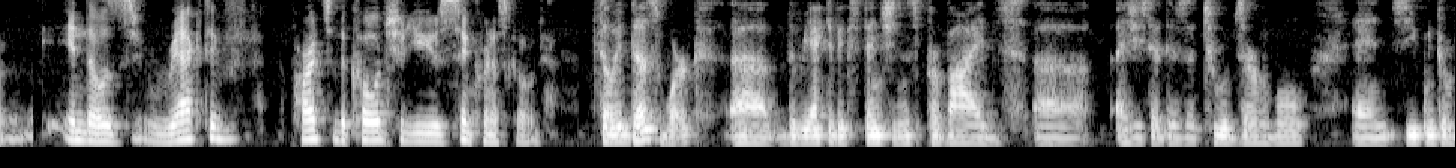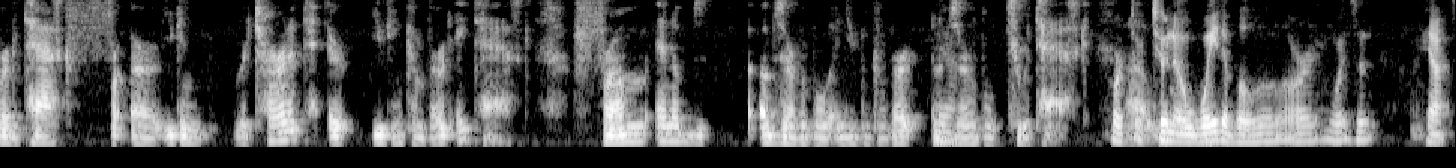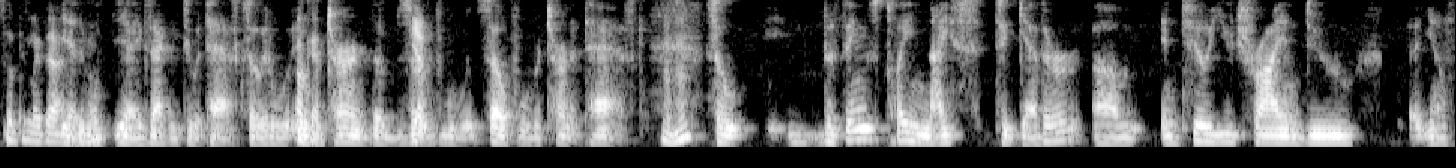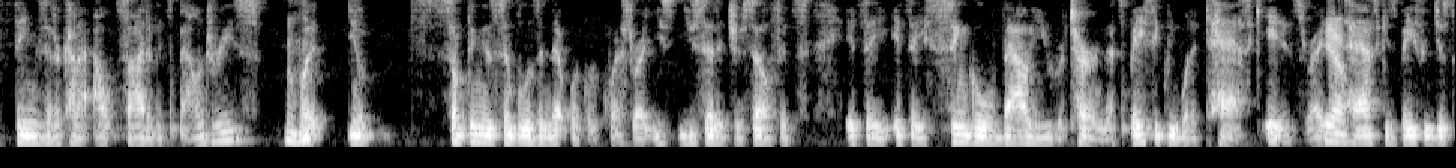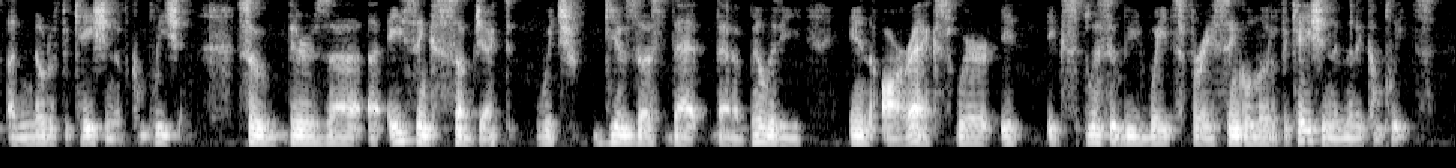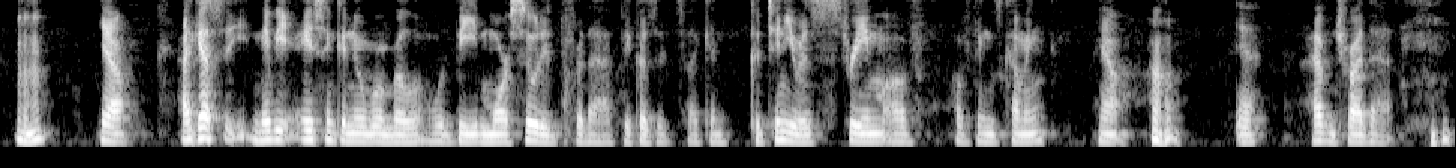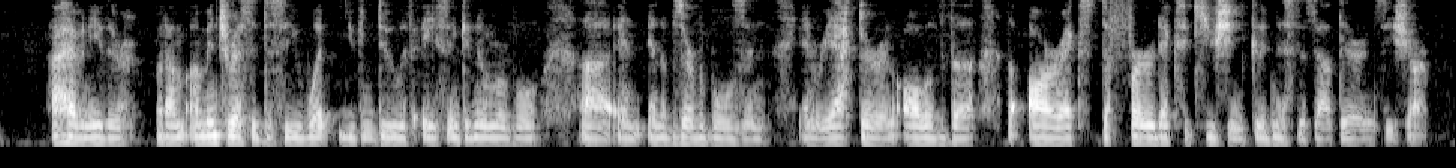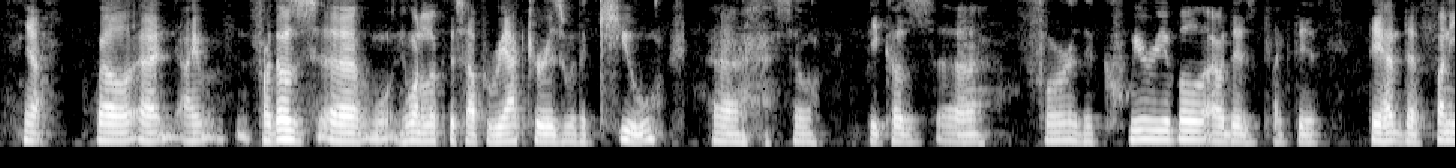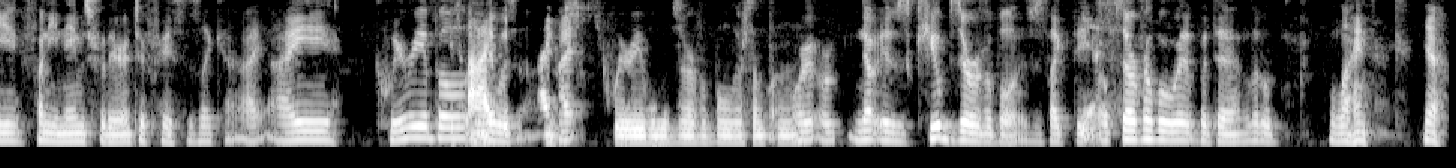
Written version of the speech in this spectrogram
in those reactive parts of the code should you use synchronous code so it does work. Uh, the reactive extensions provides, uh, as you said, there's a two observable, and so you can convert a task, fr- or you can return a, ta- or you can convert a task from an obs- observable, and you can convert an yeah observable to a task or to, uh, to an with with awaitable or what is it yeah, something like that. Yeah, will, yeah, exactly to a task. So it'll, it'll okay. return the observable yeah. itself will return a task. Mm-hmm. So the things play nice together um, until you try and do uh, you know things that are kind of outside of its boundaries. Mm-hmm. But you know something as simple as a network request, right? You, you said it yourself. It's it's a it's a single value return. That's basically what a task is, right? Yeah. A task is basically just a notification of completion. So there's a, a async subject which gives us that that ability in RX where it explicitly waits for a single notification and then it completes. Mm-hmm. Yeah, I guess maybe async enumerable would be more suited for that because it's like a continuous stream of of things coming. Yeah. yeah. I haven't tried that. I haven't either, but I'm, I'm interested to see what you can do with async enumerable uh, and, and observables and, and Reaqtor and all of the, the RX deferred execution goodness that's out there in C sharp. Yeah. Well, uh, I for those uh, who want to look this up, Reaqtor is with a Q. Uh, so because uh, for the queryable, oh, there's like the they had the funny funny names for their interfaces like I, I queryable. I, was I, I, queryable observable or something. Or, or, no, it was Q observable. It was like the yes. observable with, with the little line. Yeah.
